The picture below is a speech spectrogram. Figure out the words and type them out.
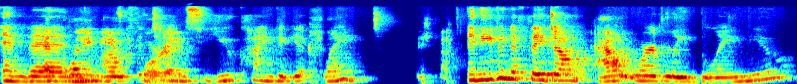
And then and you oftentimes you kind of get blamed. Yeah. And even if they don't outwardly blame you,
